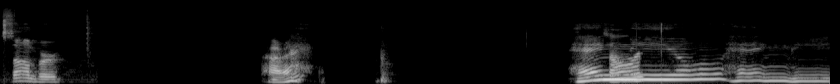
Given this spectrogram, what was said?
somber. All right. Hang Solid. me, oh, hang me.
